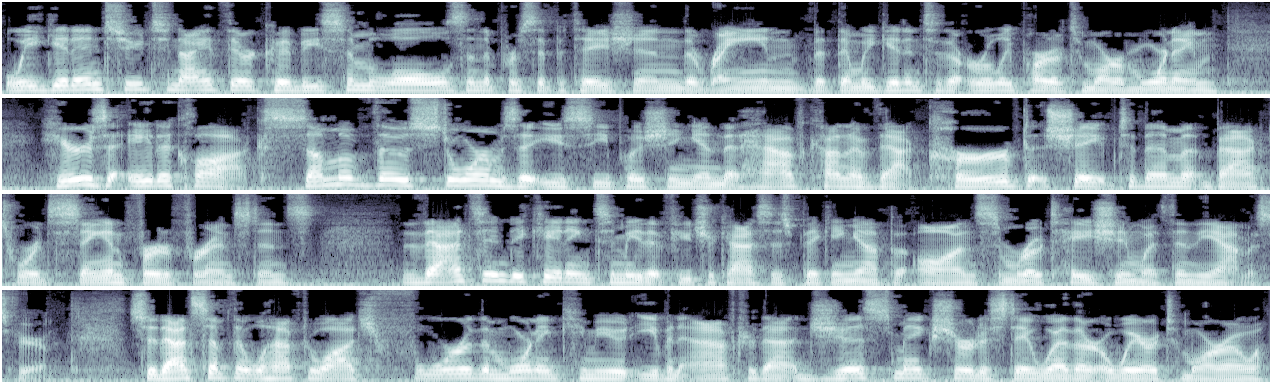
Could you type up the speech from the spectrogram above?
We get into tonight, there could be some lulls in the precipitation, the rain, but then we get into the early part of tomorrow morning. Here's 8 o'clock. Some of those storms that you see pushing in that have kind of that curved shape to them back towards Sanford, for instance, that's indicating to me that Futurecast is picking up on some rotation within the atmosphere. So that's something we'll have to watch for the morning commute even after that. Just make sure to stay weather aware tomorrow.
